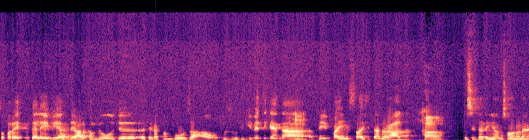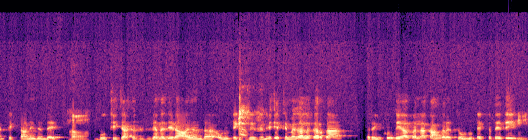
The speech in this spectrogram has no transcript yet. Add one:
ਸੋ ਪਰ ਇੱਕ ਗੱਲ ਇਹ ਵੀ ਹੈ ਹਰਦਿਆਲ ਕੰਬੋਜ ਜਿਹੜਾ ਕੰਬੋਜ ਆ ਉਹ ਮੌਜੂਦਗੀ ਵਿੱਚ ਕਹਿੰਦਾ ਵੀ ਭਾਈ ਅਸੀਂ ਤਾਂ ਨਾਰਾਜ਼ ਆ। ਹਾਂ। ਤੁਸੀਂ ਦੜੀਆਂ ਵਸਾਉਣ ਵਾਲਿਆਂ ਨੂੰ ਟਿਕਟਾਂ ਨਹੀਂ ਦਿੰਦੇ। ਹਾਂ। ਬੂਥੀ ਚੱਕ ਕੇ ਕਹਿੰਦਾ ਜਿਹੜਾ ਆ ਜਾਂਦਾ ਉਹਨੂੰ ਟਿਕਟ ਦੇ ਦਿੰਦੇ। ਇੱਥੇ ਮੈਂ ਗੱਲ ਕਰਦਾ ਰਿੰਕੂ ਗਿਆ ਪਹਿਲਾਂ ਕਾਂਗਰਸ ਚ ਉਹਨੂੰ ਟਿਕਟ ਦੇਤੀ।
